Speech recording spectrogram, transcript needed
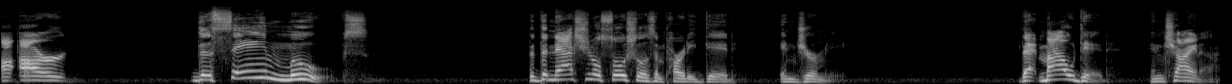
are- the same moves that the National Socialism Party did in Germany, that Mao did in China,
